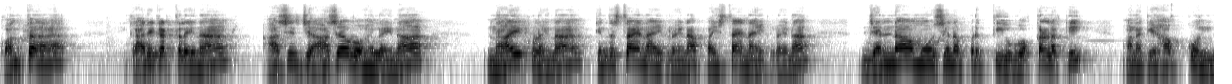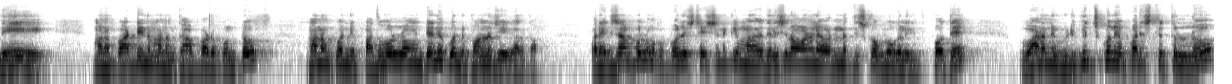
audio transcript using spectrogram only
కొంత కార్యకర్తలైనా ఆశించే ఆశావోహులైనా నాయకులైనా కింద స్థాయి నాయకులైనా పై స్థాయి నాయకులైనా జెండా మోసిన ప్రతి ఒక్కళ్ళకి మనకి హక్కు ఉంది. మన పార్టీని మనం కాపాడుకుంటూ మనం కొన్ని పదవుల్లో ఉంటేనే కొన్ని పనులు చేయగలుగుతాం. ఫర్ ఎగ్జాంపుల్ ఒక పోలీస్ స్టేషన్కి మనకు తెలిసిన వాళ్ళని ఎవరన్నా తీసుకోపోగలిగిపోతే వాళ్ళని విడిపించుకునే పరిస్థితుల్లో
